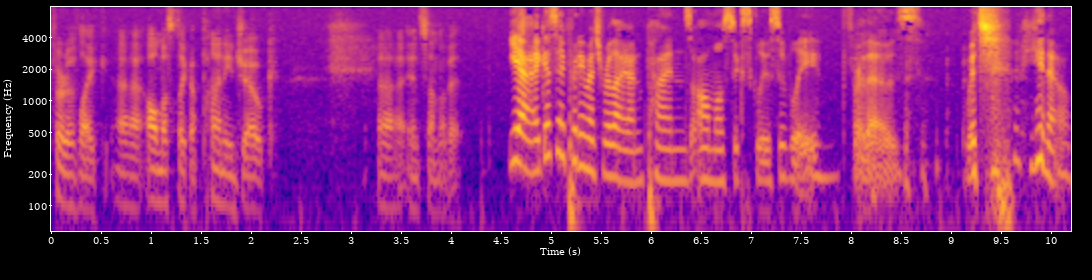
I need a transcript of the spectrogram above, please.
sort of like uh, almost like a punny joke uh, in some of it. Yeah, I guess I pretty much rely on puns almost exclusively for those, which, you know,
